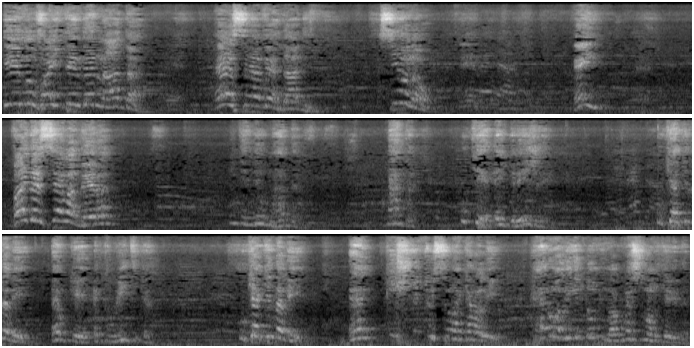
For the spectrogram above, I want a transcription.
E não vai entender nada. Essa é a verdade. Sim ou não? Hein? Vai descer a ladeira. Não entendeu nada. Nada. O que? É igreja? O que é aquilo ali? É o que? É política? O que é aquilo ali? É que instituição é aquela ali? Era uma liga dominó. Como é esse nome, querida?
